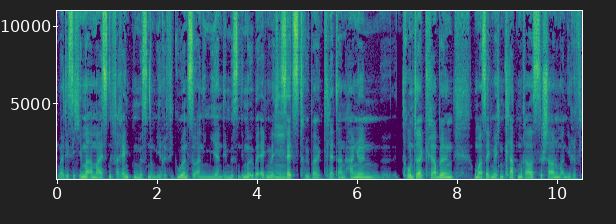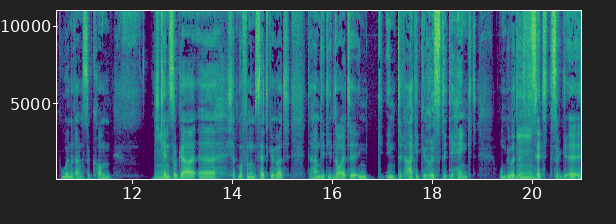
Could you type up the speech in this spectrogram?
weil die sich immer am meisten verrenken müssen, um ihre Figuren zu animieren. Die müssen immer über irgendwelche mhm. Sets drüber klettern, hangeln, drunter krabbeln, um aus irgendwelchen Klappen rauszuschauen, um an ihre Figuren ranzukommen. Ich kenne mhm. sogar, äh, ich habe mal von einem Set gehört, da haben die die Leute in, in Tragegerüste gehängt, um über das mhm. Set zu, äh,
